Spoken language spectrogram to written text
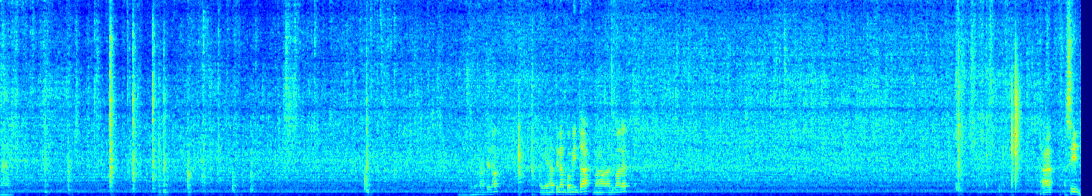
Yan. Ano natin, no? Lagyan natin ang paminta, mga lumagat. At asin.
